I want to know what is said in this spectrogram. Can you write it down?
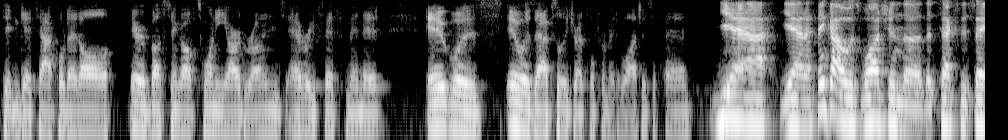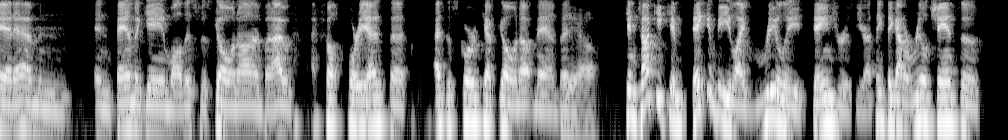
didn't get tackled at all. They were busting off 20 yard runs every fifth minute. It was it was absolutely dreadful for me to watch as a fan. Yeah, yeah, and I think I was watching the the Texas A&M and and Bama game while this was going on, but I I felt for you as the as the score kept going up, man. But yeah. Kentucky can they can be like really dangerous here. I think they got a real chance of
